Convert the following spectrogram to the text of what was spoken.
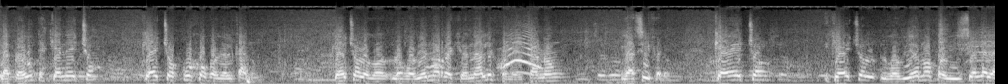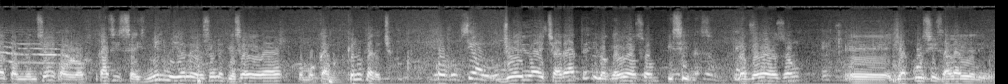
La pregunta es qué han hecho, qué ha hecho Cusco con el canon que ha hecho los, gobiernos regionales con el canon gasífero, que ha hecho que ha hecho el gobierno provincial de la convención con los casi 6 mil millones de soles que se ha llevado como canon. ¿Qué es lo que ha hecho? Corrupción. Yo he ido a Echarate y lo que veo son piscinas, lo que veo son eh, jacuzzis al aire libre.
